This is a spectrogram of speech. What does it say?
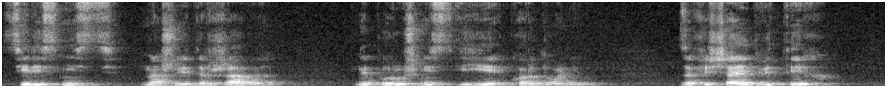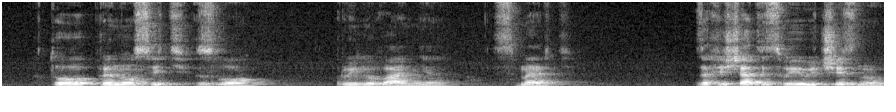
цілісність нашої держави, непорушність її кордонів, захищають від тих, хто приносить зло, руйнування, смерть. Захищати свою вітчизну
